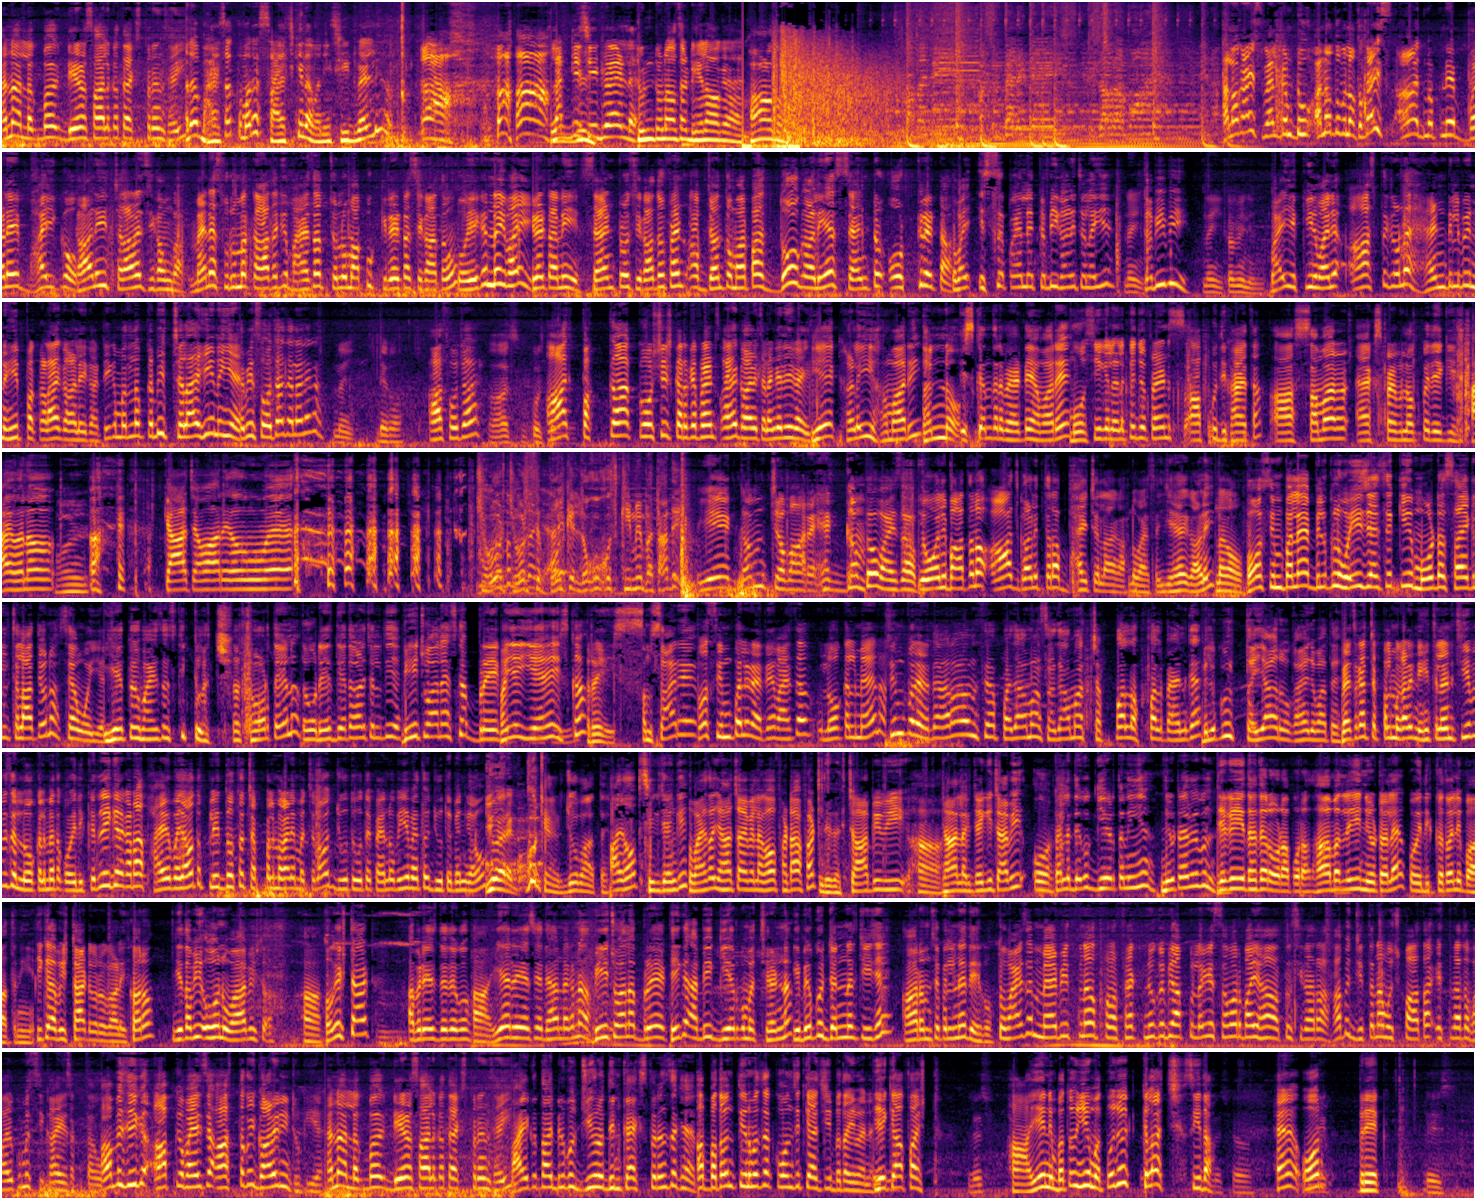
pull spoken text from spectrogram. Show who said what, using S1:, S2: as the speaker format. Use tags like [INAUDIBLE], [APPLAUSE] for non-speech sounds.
S1: है ना लगभग डेढ़ साल का तो एक्सपीरियंस है
S2: अरे भाई साहब तुम्हारे साइज़ की ना बनी सीट बेल्ट [LAUGHS] लग गई सीट बेल्ट टुन टुना सा ढीला हो गया है।
S1: Hello guys welcome to another blog तो गाइस आज मैं अपने बड़े भाई को गाड़ी चलाना सिखाऊँगा। मैंने शुरू में कहा था कि भाई साहब चलो मैं आपको क्रेटा सिखाता हूँ। तो ये नहीं भाई क्रेटा नहीं सेंट्रो सिखा दो फ्रेंड आप जानते हो हमारे पास दो गाड़ी है सेंट्रो और क्रेटा तो भाई इससे पहले कभी गाड़ी चलाई है?
S3: नहीं।
S1: कभी भी?
S3: नहीं कभी नहीं।
S1: भाई यकीन मानिए आज तक उन्होंने हैंडल भी नहीं पकड़ा है गाड़ी का ठीक है? मतलब कभी चलाया ही नहीं है। कभी सोचा चलाने का?
S3: नहीं।
S1: देखो आज सोचा? है
S3: आज
S1: आज पक्का कोशिश करके फ्रेंड्स आए गाड़ी चलेंगे ये खड़ी हमारी धन्नो। इसके अंदर बैठे हमारे मौसी के लड़के जो फ्रेंड्स आपको दिखाया था। समर एक्सपर्ट ब्लॉग पे देखिए हाय हेलो [LAUGHS] क्या चबा रहे हो मैं में?
S4: ज़ोर ज़ोर से बोल के लोगों को स्कीमें बता दे।
S1: ये गम चबा रहे हैं गम। तो भाई साहब ये वाली बात है ना आज गाड़ी तेरा भाई चलाएगा। लो भाई साहब ये है गाड़ी लगाओ। बहुत सिंपल है बिल्कुल वही जैसे कि मोटरसाइकिल चलाते हो ना सेम वही है। ये तो भाई साहब इसकी क्लच। तो छोड़ते है ना तो रेस देते गाड़ी चलती है। बीच वाला है इसका ब्रेक भैया ये है इसका? रेस हम सारे बहुत सिंपल ही रहते हैं भाई साहब लोकल में है ना। सिंपल रहते हैं आराम से पजामा सजामा चप्पल वप्पल पहन के। बिल्कुल तैयार हो गए जो बात। है वैसे का चप्पल में गाड़ी नहीं चलानी चाहिए वैसे लोकल में तो कोई दिक्कत नहीं। लेकिन अगर आप हाईवे बजाओ तो प्लीज़ दोस्तों चप्पल में गाड़ी मत चलाओ जूते वूते पहनो। भैया मैं तो जूते पहन गया हूँ खैर जो बात है। आई होप सीख जाएँगे। तो भाई साहब यहाँ चाबी लगाओ फटाफट। देखो। चाबी भी हाँ यहाँ लग जाएगी चाबी और पहले देखो गियर तो नहीं है। न्यूट्रल बिल्कुल। देखिए ये इधर इधर हो रहा पूरा। हाँ मतलब ये न्यूट्रल है कोई दिक्कत वाली बात नहीं है। ठीक है अभी स्टार्ट करो गाड़ी। करो। ये तो अभी ओन हुआ अभी हाँ। हो गई स्टार्ट अब रेस दे देखो। हाँ ये रेस है ध्यान रखना। बीच वाला ब्रेक ठीक है? अभी गियर को मत छेड़ना। ये बिल्कुल जनरल चीज़ है आराम से पहले देखो। तो भाई साहब मैं भी इतना परफेक्ट नहीं कभी आपको लगे समर भाई हाँ तो सिखा रहा। हाँ जितना मुझ पाता इतना तो भाई को मैं सिखा ही सकता हूँ। हाँ भाई आपके भाई से आज तक कोई गाड़ी नहीं ठुकी है। है ना? लगभग डेढ़ साल का तो एक्सपीरियंस है भाई को तो आज बिल्कुल ज़ीरो दिन का एक्सपीरियंस है अब बताओ तीनों में से कौन सी क्या चीज़ बताई मैंने? ये क्या फ़र्स्ट हाँ ये नहीं बताओ ये मत पूछो। क्लच सीधा।
S3: अच्छा
S1: है। और brake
